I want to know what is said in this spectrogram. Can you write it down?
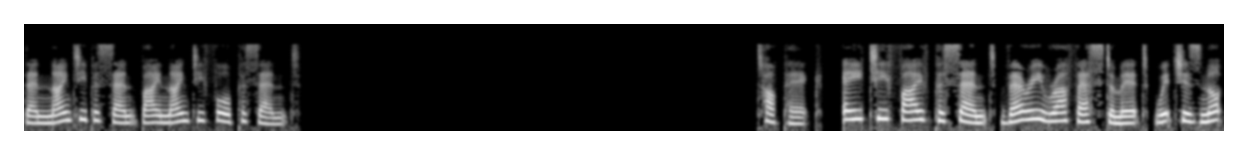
then 90% by 94%. Topic 85% very rough estimate which is not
